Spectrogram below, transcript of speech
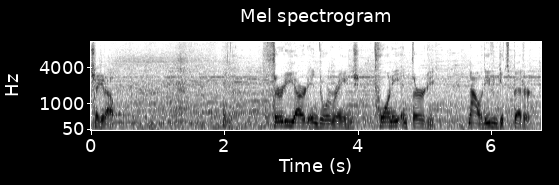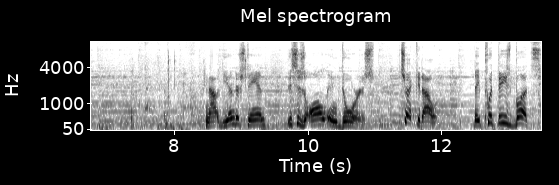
Check it out. 30 yard indoor range, 20 and 30. Now it even gets better. Now, do you understand? This is all indoors. Check it out. They put these butts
